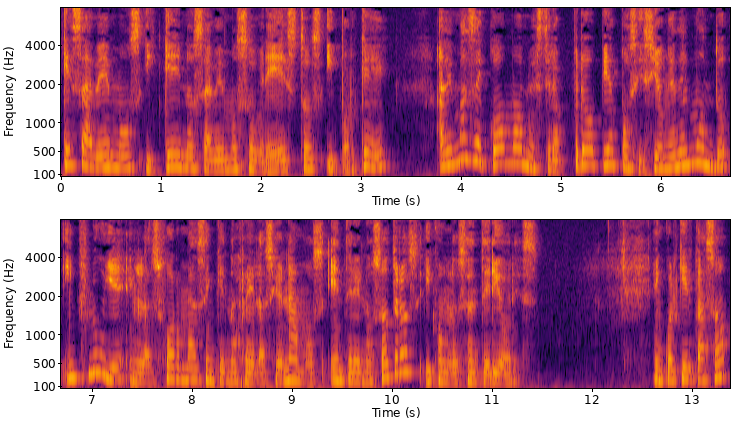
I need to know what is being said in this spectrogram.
qué sabemos y qué no sabemos sobre estos y por qué, además de cómo nuestra propia posición en el mundo influye en las formas en que nos relacionamos entre nosotros y con los anteriores. En cualquier caso,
